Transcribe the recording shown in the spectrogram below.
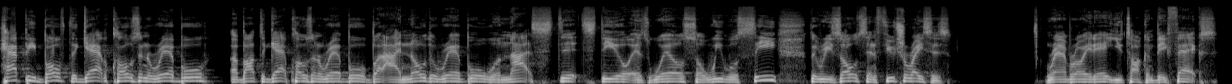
Happy both the gap closing the Red Bull about the gap closing the Red Bull, but I know the Red Bull will not sit still as well. So we will see the results in future races. Rambro 88, you talking big facts.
